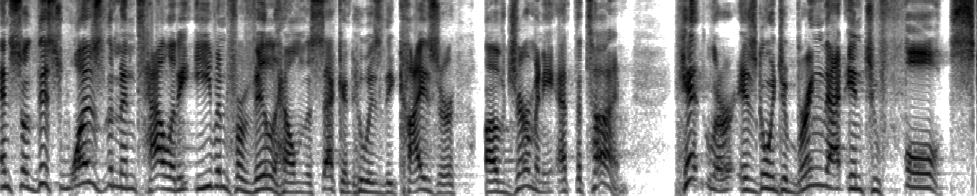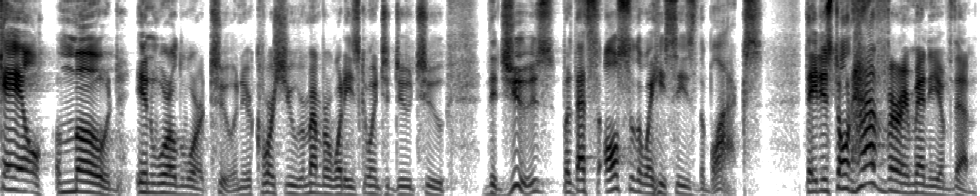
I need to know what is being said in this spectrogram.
And so this was the mentality even for Wilhelm II, who is the Kaiser of Germany at the time. Hitler is going to bring that into full scale mode in World War II. And of course, you remember what he's going to do to the Jews, but that's also the way he sees the blacks. They just don't have very many of them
